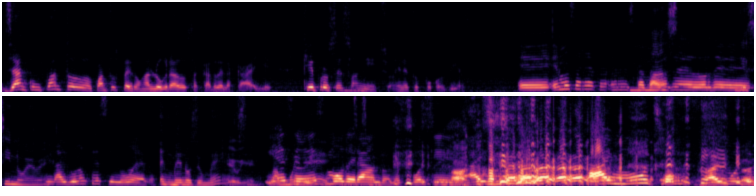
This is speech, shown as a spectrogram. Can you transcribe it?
Jean, ¿con cuánto, cuántos perros han logrado sacar de la calle? ¿Qué proceso han hecho en estos pocos días? Eh, hemos rescatado alrededor de 19. Algunos 19. En menos de un mes. Qué bien. Y eso es moderándolos, porque ah. hay, hay, muchos. Hay muchos.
